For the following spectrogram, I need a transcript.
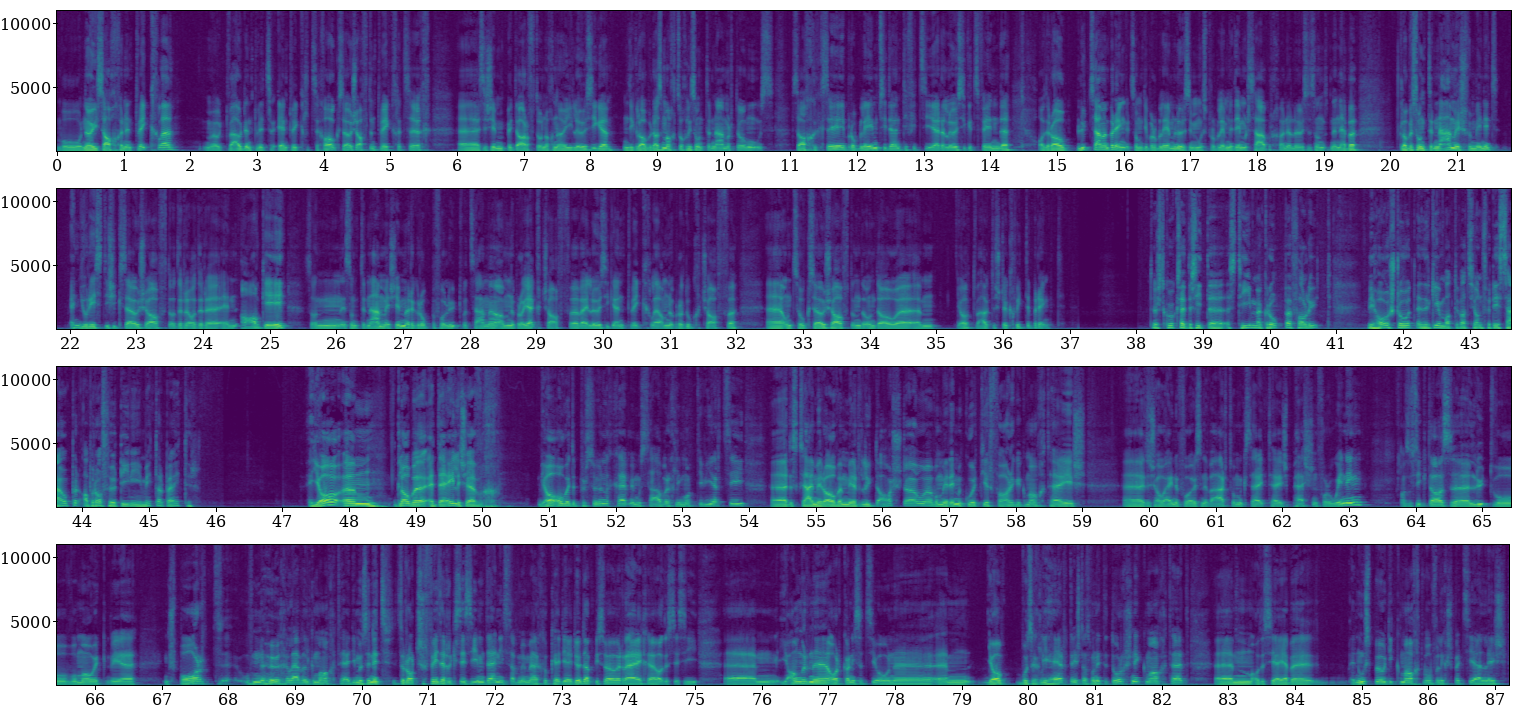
wo neue Sachen entwickeln. Weil die Welt entwickelt sich auch, die Gesellschaft entwickelt sich. Äh, es ist immer Bedarf da nach neuen Lösungen. Und ich glaube, das macht so ein bisschen das Unternehmertum aus. Sachen sehen, Probleme zu identifizieren, Lösungen zu finden oder auch Leute zusammenbringen, um die Probleme zu lösen. Man muss das Problem nicht immer selber können lösen, sondern eben, ich glaube, ein Unternehmen ist für mich nicht eine juristische Gesellschaft oder, oder äh, ein AG, sondern ein Unternehmen ist immer eine Gruppe von Leuten, die zusammen an einem Projekt arbeiten, wollen Lösungen entwickeln, an einem Produkt arbeiten äh, und so Gesellschaft und, und auch äh, ähm, ja, die Welt ein Stück weiterbringt. Du hast gut gesagt, ihr seid ein Team, eine Gruppe von Leuten. Wie holst du die Energie und Motivation für dich selber, aber auch für deine Mitarbeiter? Ja, ähm, ich glaube, ein Teil ist einfach ja, auch wieder Persönlichkeit, man muss selber ein bisschen motiviert sein. Äh, das sehen wir auch, wenn wir Leute anstellen, wo wir immer gute Erfahrungen gemacht haben, ist, äh, das ist auch einer von unseren Werten, wo wir gesagt haben, ist Passion for Winning. Also sei das äh, Leute, wo, wo mal irgendwie in im Sport äh, auf einem höheren Level gemacht haben. Die müssen nicht der Roger Federer sein im Tennis, aber man merkt, okay, die haben dort etwas erreichen oder sie sind ähm, in anderen Organisationen, ähm, ja, wo es ein bisschen härter ist, dass man nicht den Durchschnitt gemacht hat. Ähm, oder sie haben eben eine Ausbildung gemacht, die vielleicht speziell ist.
